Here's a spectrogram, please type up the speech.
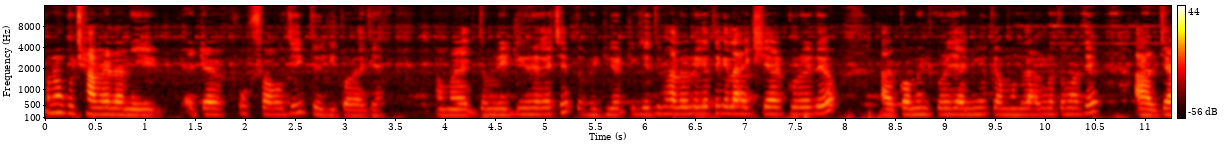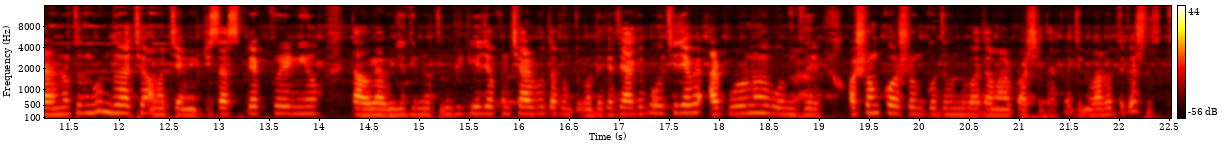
কোনো ঝামেলা নেই, এটা খুব সহজেই তৈরি করা যায়। আমার একদম রেডি হয়ে গেছে, তো ভিডিওটি যদি ভালো লেগে থাকে লাইক শেয়ার করে দিও। আর কমেন্ট করে জানিও কেমন লাগল তোমাদের। আর যারা নতুন বন্ধু আছো, আমার চ্যানেলটি সাবস্ক্রাইব করে নিও। তাহলে আমি যদি নতুন ভিডিও যখন ছাড়বো, তখন তোমাদের কাছে আগে পৌঁছে যাবে। আর পুরনো বন্ধুদের অসংখ্য অসংখ্য ধন্যবাদ আমার পাশে থাকার জন্য। ভালো থেকে, সুস্থ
